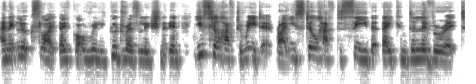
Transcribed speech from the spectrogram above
and it looks like they've got a really good resolution at the end, you still have to read it, right? You still have to see that they can deliver it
